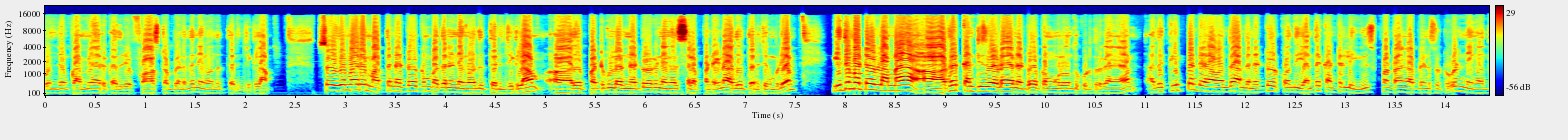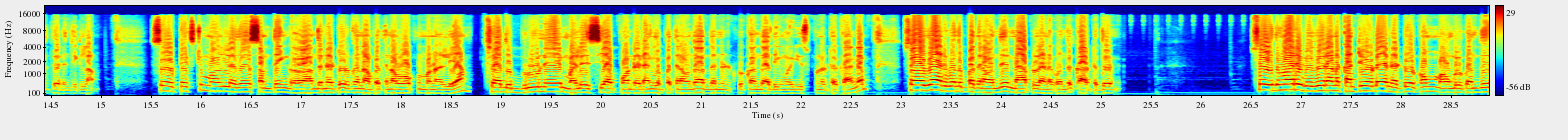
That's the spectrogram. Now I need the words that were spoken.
கொஞ்சம் கம்மியாக இருக்குது அது ஃபாஸ்ட் அப்படின்றது நீங்கள் வந்து தெரிஞ்சுக்கலாம். ஸோ இது மாதிரி மற்ற நெட்ஒர்க்கும் பார்த்தீங்கன்னா நீங்கள் வந்து தெரிஞ்சுக்கலாம். அது பர்டிகுலர் நெட்ஒர்க் நீங்கள் வந்து செலக்ட் பண்ணிங்கன்னா அதுவும் தெரிஞ்சுக்க முடியும். இது மட்டும் இல்லாமல் அதர் கண்ட்ரிஸோட நெட்ஒர்க் உங்களுக்கு வந்து கொடுத்துருக்காங்க. அது கிளிக் பண்ணிட்டு வந்து அந்த நெட்ஒர்க் வந்து எந்த கண்ட்ரியில் யூஸ் பண்ணுறாங்க அப்படின்னு சொல்லிட்டு கூட நீங்கள் வந்து தெரிஞ்சுக்கலாம். ஸோ டெக்ஸ்ட் மாடல் ஏதாவது சம்திங் அந்த நெட்ஒர்க்கை நான் பார்த்தீங்கன்னா ஓப்பன் பண்ண இல்லையா ஸோ அது ப்ரூனே மலேசியா போன்ற இடங்களை பார்த்தீங்கன்னா வந்து அந்த நெட்ஒர்க் வந்து அதிகமாக யூஸ் பண்ணிட்டு இருக்காங்க ஸோ அதுதான் எனக்கு வந்து பார்த்தீங்கன்னா வந்து மேப்பில் எனக்கு வந்து காட்டுது. ஸோ இது மாதிரி வெவ்வேறான கண்ட்ரியோட நெட்ஒர்க்கும் அவங்களுக்கு வந்து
